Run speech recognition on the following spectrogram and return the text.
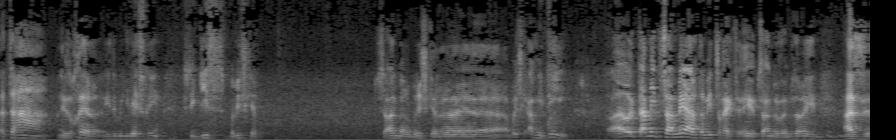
ואתה, אני זוכר, הייתי בגיל 20, יש לי גיס בריסקר, שלמר בריסקר, אה, בריסקר אמיתי, אה, הוא תמיד שמח, תמיד צוחק, יצאנו, זה מזרים. אז,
